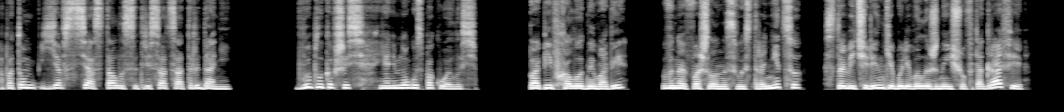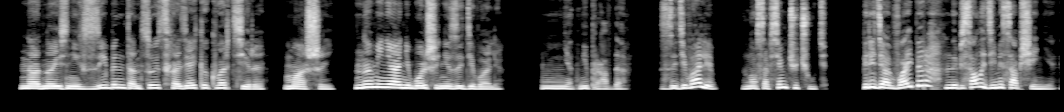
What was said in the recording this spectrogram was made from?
а потом я вся стала сотрясаться от рыданий. Выплакавшись, я немного успокоилась. Попив холодной воды, вновь вошла на свою страницу. С той вечеринки были выложены еще фотографии. На одной из них Зыбин танцует с хозяйкой квартиры, Машей. Но меня они больше не задевали. Нет, неправда. Задевали, но совсем чуть-чуть. Перейдя в Вайбер, написала Диме сообщение.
